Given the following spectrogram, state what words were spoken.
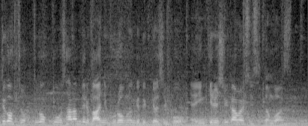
뜨겁죠. 뜨겁고 사람들이 많이 물어보는 게 느껴지고 네, 인기를 실감할 수 있었던 것 같습니다.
